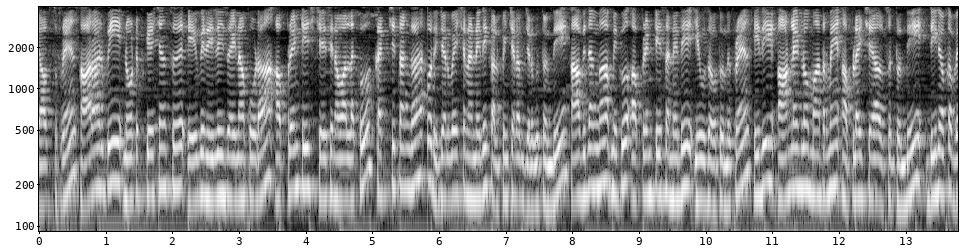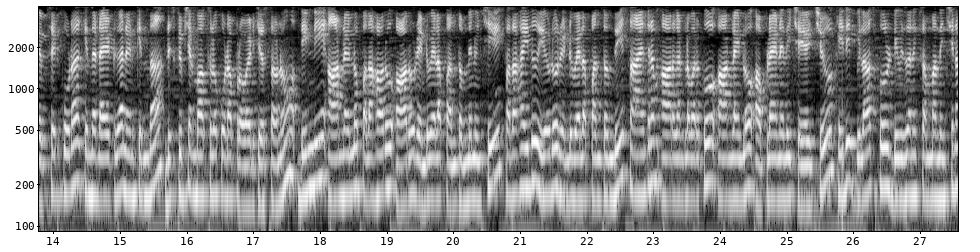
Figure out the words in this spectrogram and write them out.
జాబ్స్ ఫ్రెండ్స్ ఆర్ఆర్బి నోటిఫికేషన్స్ ఏవి రిలీజ్ అయినా కూడా అప్రెంటిస్ చేసిన వాళ్ళకు ఖచ్చితంగా రిజర్వేషన్ అనేది కల్పించడం జరుగుతుంది. ఆ విధంగా మీకు అప్రెంటిస్ అనేది యూజ్ అవుతుంది ఫ్రెండ్స్. ఇది ఆన్లైన్లో మాత్రమే అప్లై చేయాల్సి ఉంటుంది. దీని యొక్క వెబ్సైట్ కూడా కింద డైరెక్ట్గా నేను కింద డిస్క్రిప్షన్ బాక్స్లో కూడా ప్రొవైడ్ చేస్తాను. దీన్ని ఆన్లైన్లో పదహారు ఆరు రెండు వేల పంతొమ్మిది నుంచి పదహైదు ఏడు రెండు వేల పంతొమ్మిది సాయంత్రం ఆరు గంటల వరకు ఆన్లైన్లో అప్లై అనేది చేయొచ్చు. ఇది బిలాస్పూర్ డివిజన్కి సంబంధించిన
